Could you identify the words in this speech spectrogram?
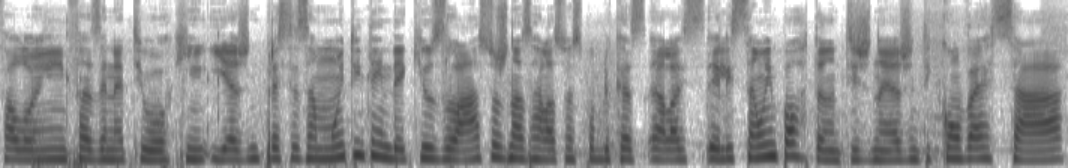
Falou em fazer networking e a gente precisa muito entender que os laços nas relações públicas, elas, eles são importantes, né? A gente conversar,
